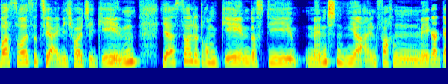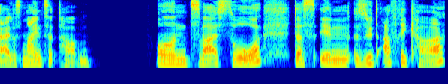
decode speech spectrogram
was soll es jetzt hier eigentlich heute gehen? Ja, es soll darum gehen, dass die Menschen hier einfach ein mega geiles Mindset haben. Und zwar ist so, dass in Südafrika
